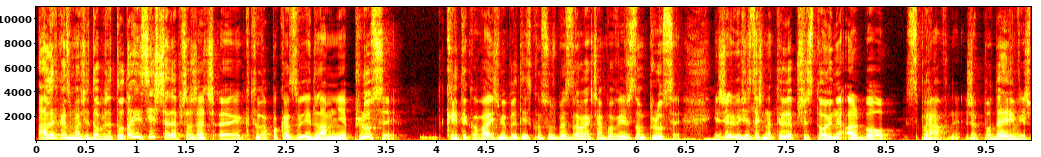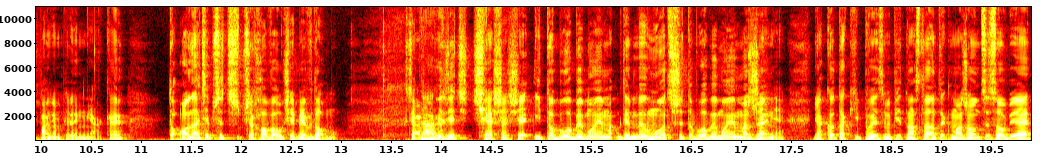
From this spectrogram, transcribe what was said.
Ale w każdym razie, dobrze, tutaj jest jeszcze lepsza rzecz, e, która pokazuje dla mnie plusy. Krytykowaliśmy brytyjską służbę zdrowia, chciałem powiedzieć, że są plusy. Jeżeli już jesteś na tyle przystojny albo sprawny, że poderwiesz panią pielęgniarkę, to ona cię prze przechowa u siebie w domu. Chciałem tak. powiedzieć, cieszę się i to byłoby moje, gdybym był młodszy, to byłoby moje marzenie. Jako taki powiedzmy 15-latek marzący sobie,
